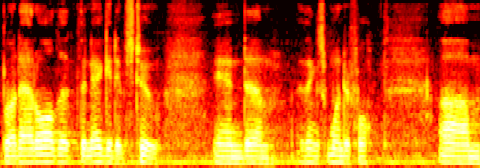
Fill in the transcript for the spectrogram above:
brought out all the the negatives, too. And um, I think it's wonderful. Um,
